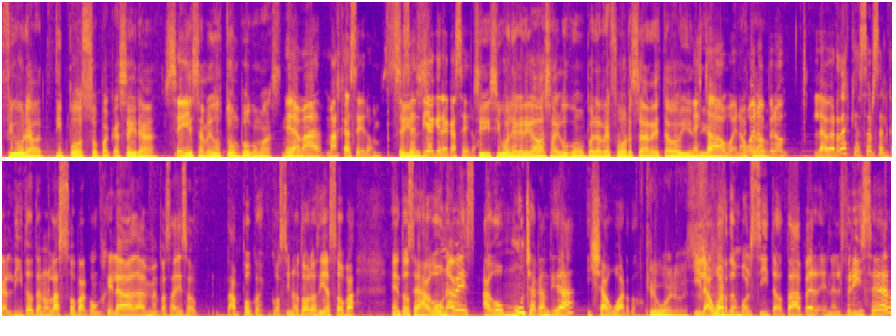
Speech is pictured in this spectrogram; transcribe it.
figura tipo sopa casera. Sí. Y esa me gustó un poco más. ¿no? Era más, más casero. Se Sí, sentía que era casero. Sí, si vos le agregabas algo como para reforzar, estaba bien. Estaba digamos. bueno. Estaba- Bueno, pero la verdad es que hacerse el caldito, tener la sopa congelada, a mí me pasa eso. Tampoco es que cocino todos los días sopa. Entonces hago una vez, hago mucha cantidad y ya guardo. Qué bueno eso. Y la guardo en bolsita o tupper en el freezer.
